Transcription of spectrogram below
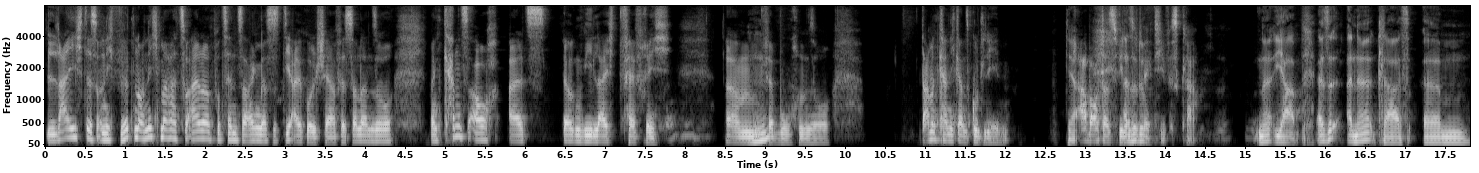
leicht ist und ich würde noch nicht mal zu 100% sagen, dass es die Alkoholschärfe ist, sondern so, man kann es auch als irgendwie leicht pfeffrig ähm, mhm. verbuchen. So. Damit kann ich ganz gut leben. Ja. Aber auch das wieder also subjektiv ist klar. Ne, ja, also ne, klar, es, ähm,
